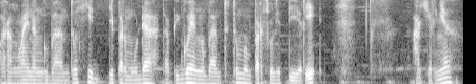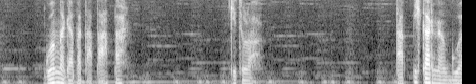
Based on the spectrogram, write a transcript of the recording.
orang lain yang gue bantu sih dipermudah tapi gue yang ngebantu tuh mempersulit diri. Akhirnya gue nggak dapat apa-apa. Gitu loh tapi karena gue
